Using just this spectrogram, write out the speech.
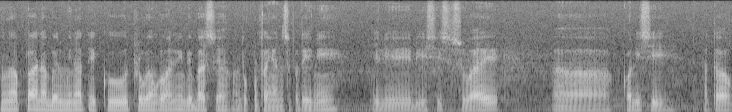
Mengapa anda berminat ikut program kawan ini bebas ya? Untuk pertanyaan seperti ini jadi diisi sesuai uh, kondisi atau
